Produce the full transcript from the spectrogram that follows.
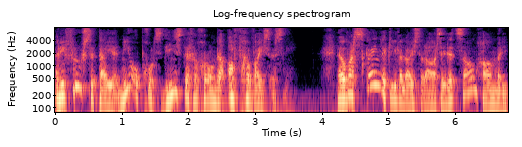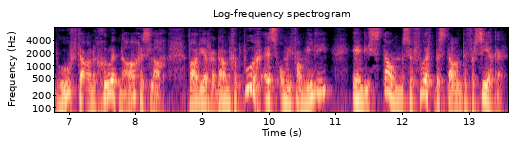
in die vroegste tye nie op godsdienstige gronde afgewys is nie. Nou waarskynlik, liewe luisteraars, het dit saamgehang met die behoefte aan groot nageslag waardeur dan gepoog is om die familie en die stam se voortbestaan te verseker.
